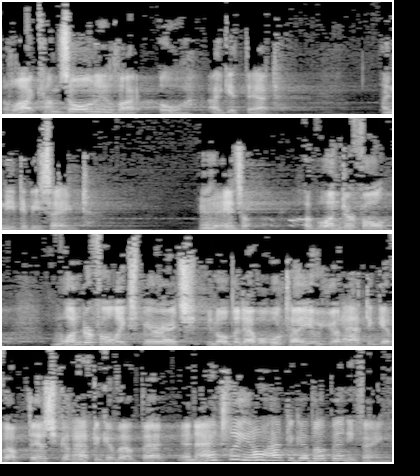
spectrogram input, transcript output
the light comes on and it's like, oh, I get that. I need to be saved. It's a wonderful, wonderful experience. You know, the devil will tell you, you're going to have to give up this, you're going to have to give up that. And actually, you don't have to give up anything.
